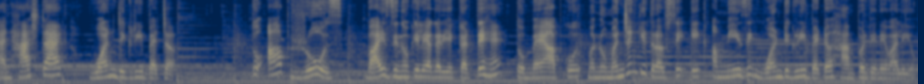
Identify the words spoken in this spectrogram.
and hashtag one degree better तो आप रोज बाईस दिनों के लिए अगर ये करते हैं तो मैं आपको मनोमंजन की तरफ़ से एक amazing one degree better hamper देने वाली हूँ।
